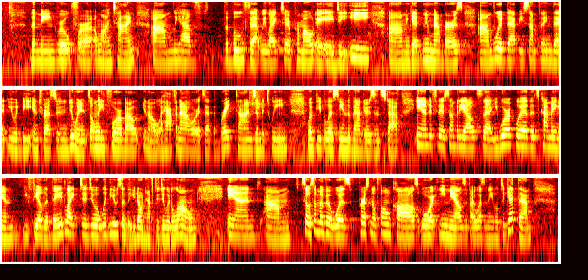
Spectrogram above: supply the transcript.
the Maine group for a long time. Um, we have the booth that we like to promote AADE um, and get new members. Um, would that be something that you would be interested in doing? It's only for about, you know, a half an hour. It's at the break times in between when people are seeing the vendors and stuff. And if there's somebody else that you work with that's coming and you feel that they'd like to do it with you so that you don't have to do it alone. And um, so some of it was personal phone calls or emails if I wasn't able to get them.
